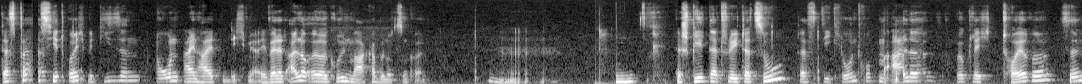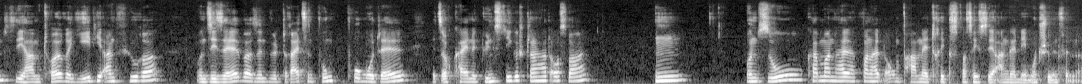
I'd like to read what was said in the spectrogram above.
Das passiert euch mit diesen Kloneinheiten nicht mehr. Ihr werdet alle eure grünen Marker benutzen können. Mhm. Das spielt natürlich dazu, dass die Klontruppen alle wirklich teure sind. Sie haben teure Jedi-Anführer und sie selber sind mit 13 Punkten pro Modell jetzt auch keine günstige Standardauswahl. Mhm. Und so kann man halt, hat man halt auch ein paar mehr Tricks, was ich sehr angenehm und schön finde.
